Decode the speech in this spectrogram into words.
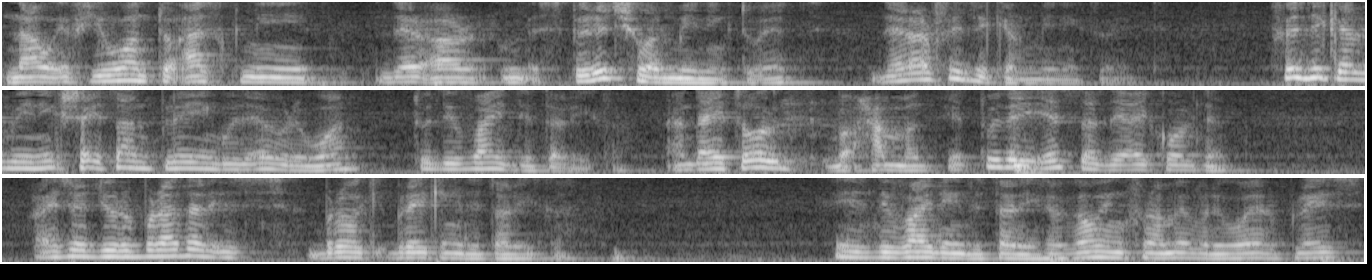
Now, if you want to ask me, there are spiritual meaning to it. There are physical meaning to it. Physical meaning, shaitan playing with everyone to divide the tariqah. And I told Muhammad, today, yesterday I called him. I said, your brother is breaking the tariqah. He is dividing the tariqah, going from everywhere place,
